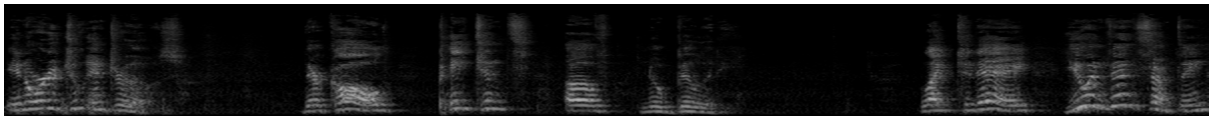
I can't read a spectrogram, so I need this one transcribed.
in order to enter those. They're called patents of nobility. Like today, you invent something,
